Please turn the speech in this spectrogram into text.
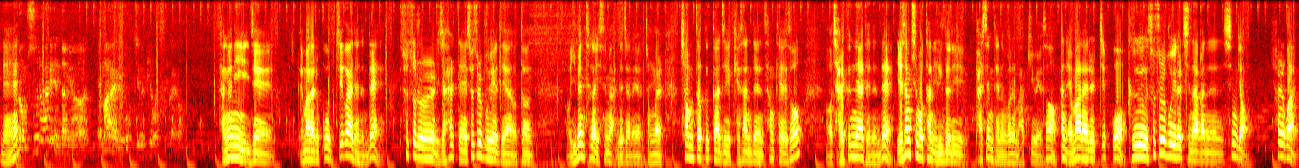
네. 그럼 수술을 하게 된다면 MRI를 꼭 찍을 필요가 있을까요? 당연히 이제 MRI를 꼭 찍어야 되는데 수술을 이제 할 때 수술 부위에 대한 어떤 어, 이벤트가 있으면 안 되잖아요. 정말 처음부터 끝까지 계산된 상태에서 어, 잘 끝내야 되는데 예상치 못한 일들이 발생되는 것을 막기 위해서 한 MRI를 찍고 그 수술 부위를 지나가는 신경, 혈관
